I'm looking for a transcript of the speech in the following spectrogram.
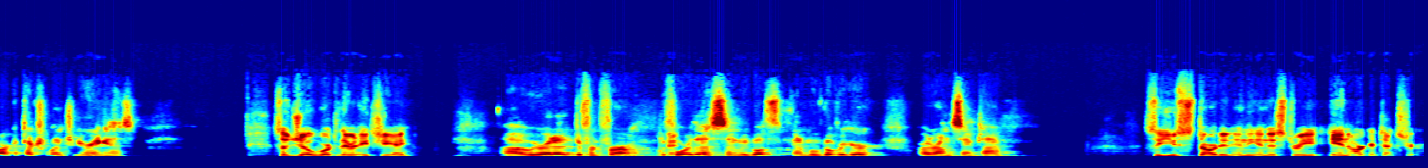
architectural engineering is. So Joe worked there at HGA. Uh, we were at a different firm before this, and we both kind of moved over here right around the same time. So you started in the industry in architecture.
